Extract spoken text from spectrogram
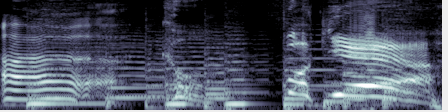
Uh, Cool. Fuck yeah!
